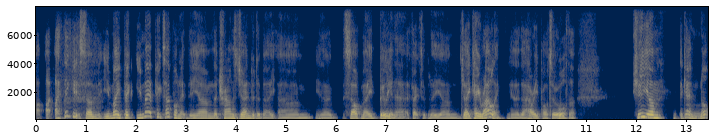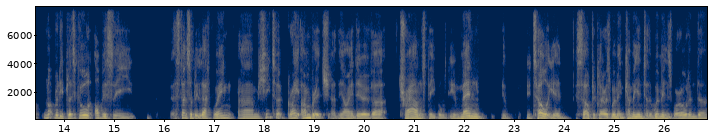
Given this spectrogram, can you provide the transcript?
I, I think it's um you may pick you may have picked up on it the um the transgender debate um you know self-made billionaire effectively um J.K. Rowling you know the Harry Potter author. She um again not not really political. Obviously ostensibly left wing um she took great umbrage at the idea of uh trans people. Men you, you tell you self-declare as women coming into the women's world and uh,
